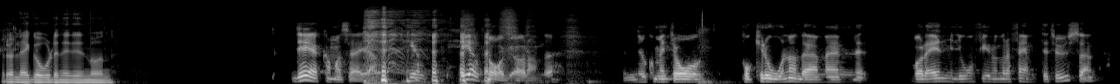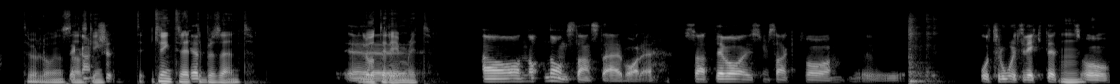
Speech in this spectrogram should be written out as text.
för att lägga orden i din mun? Det kan man säga. Helt, helt avgörande. Nu kommer inte jag ihåg på kronan där, men var det 1 450 000? Jag tror det låg någonstans Det kanske- kring, kring 30 procent. Det låter Eh, rimligt. Ja, nå- någonstans där var det. Så att det var som sagt var eh, otroligt viktigt Mm. att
